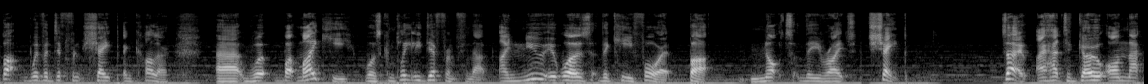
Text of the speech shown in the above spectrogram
but with a different shape and color. Uh, but my key was completely different from that. I knew it was the key for it but not the right shape. So I had to go on that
